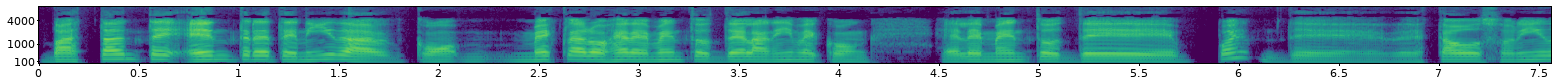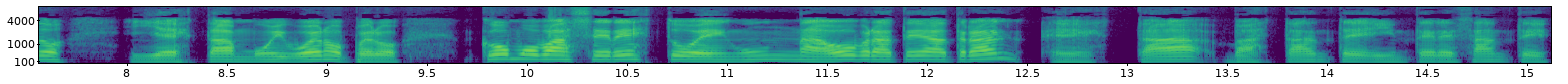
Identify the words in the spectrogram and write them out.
bastante entretenida, mezcla los elementos del anime con elementos de, pues, de, Estados Unidos y está muy bueno, pero ¿cómo va a ser esto en una obra teatral? Está bastante interesante,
